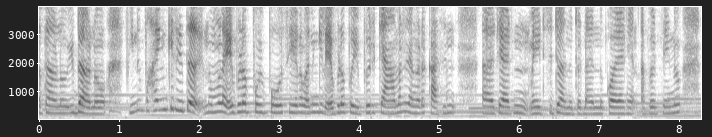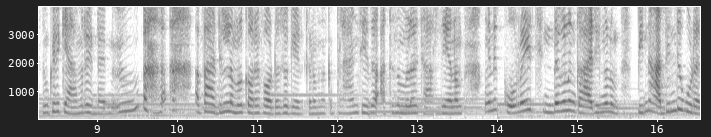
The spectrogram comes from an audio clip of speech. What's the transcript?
അതാണോ ഇതാണോ. പിന്നെ ഭയങ്കര ഇത് നമ്മൾ എവിടെ പോയി പോസ് ചെയ്യണം അല്ലെങ്കിൽ എവിടെ പോയി ഇപ്പോൾ ഒരു ക്യാമറ ഞങ്ങളുടെ കസിൻ ചേട്ടൻ മേടിച്ചിട്ട് വന്നിട്ടുണ്ടായിരുന്നു കുരങ്ങൻ. അപ്പോഴത്തേനും നമുക്കൊരു ക്യാമറ ഉണ്ടായിരുന്നു. അപ്പോൾ അതിൽ നമ്മൾ കുറേ ഫോട്ടോസൊക്കെ എടുക്കണം എന്നൊക്കെ പ്ലാൻ ചെയ്ത് അത് നമ്മൾ ചാർജ് ചെയ്യണം. അങ്ങനെ കുറേ ചിന്തകളും കാര്യങ്ങളും പിന്നെ അതിന്റെ കൂടെ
